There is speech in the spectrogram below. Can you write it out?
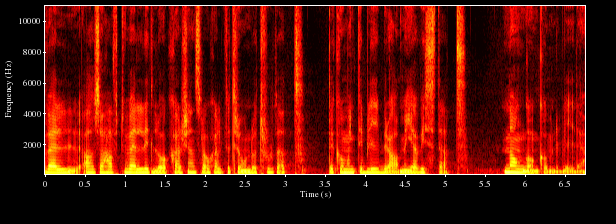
väl, alltså haft väldigt låg självkänsla och självförtroende och trott att det kommer inte bli bra. Men jag visste att någon gång kommer det bli det.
